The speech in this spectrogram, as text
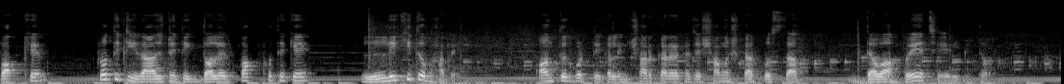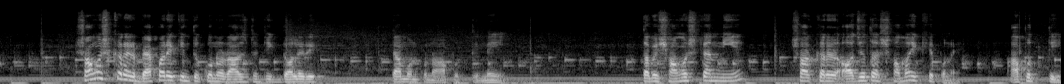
পক্ষের প্রতিটি রাজনৈতিক দলের পক্ষ থেকে লিখিতভাবে অন্তর্বর্তীকালীন সরকারের কাছে সংস্কার প্রস্তাব দেওয়া হয়েছে এর ভিতর। সংস্কারের ব্যাপারে কিন্তু কোনো রাজনৈতিক দলের তেমন কোনো আপত্তি নেই। তবে সংস্কার নিয়ে সরকারের অযথা সময় ক্ষেপণে আপত্তি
